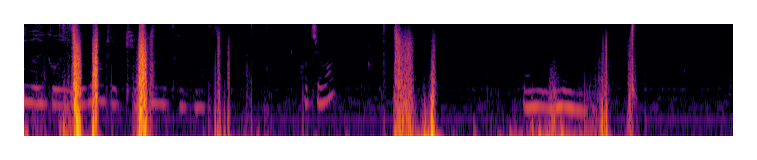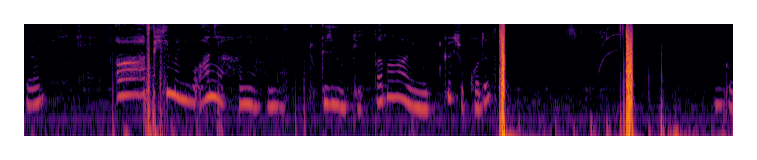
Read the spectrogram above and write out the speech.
이거 이거 이거 먼저 개사기다 이거. 하지만 나는 오늘 노래. 과연? 아, 필이면 이거 아니야, 아니야, 아니야. 좋게 생각해. 바나나 이거 꽤 좋거든. 그러니까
